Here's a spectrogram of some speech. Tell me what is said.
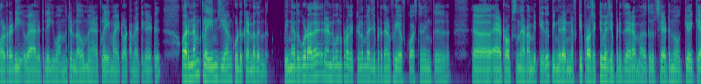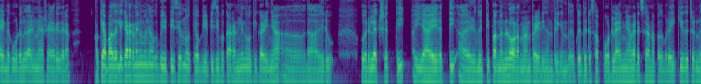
ഓൾറെഡി വാലറ്റിലേക്ക് വന്നിട്ടുണ്ടാവും. ക്ലെയിം ആയിട്ട് ഓട്ടോമാറ്റിക്കായിട്ട് ഒരെണ്ണം ക്ലെയിം ചെയ്യാൻ കൊടുക്കേണ്ടതുണ്ട്. പിന്നെ അതുകൂടാതെ രണ്ട് മൂന്ന് പ്രൊജക്റ്റുകളും പരിചയപ്പെടുത്താൻ ഫ്രീ ഓഫ് കോസ്റ്റ് നിങ്ങൾക്ക് എയർ ഡ്രോപ്സ് നേടാൻ പറ്റിയത്. പിന്നെ ഒരു എൻ എഫ് ടി പ്രൊജക്റ്റ് പരിചയപ്പെടുത്തി തരാം. അത് തീർച്ചയായിട്ടും നോക്കി വയ്ക്കുക. അതിന്റെ കൂടുതൽ കാര്യങ്ങൾ ഞാൻ ഷെയർ ചെയ്ത് തരാം ഓക്കെ അപ്പോൾ അതിലേക്ക് കിടക്കുന്നതിന് മുന്നേ നമുക്ക് ബി ടി സി നോക്കിയാൽ ബി ടി സി ഇപ്പോൾ കറന്റ് നോക്കിക്കഴിഞ്ഞാൽ ഇതാ ഒരു ഒരു ലക്ഷത്തി അയ്യായിരത്തി എഴുന്നൂറ്റി പന്ത്രണ്ട് ഡോളറിനാണ് ട്രേഡ് ചെയ്തുകൊണ്ടിരിക്കുന്നത് ഇപ്പോൾ ഇതൊരു സപ്പോർട്ട് ലൈൻ ഞാൻ വരച്ചതാണ്. അപ്പോൾ അത് ബ്രേക്ക് ചെയ്തിട്ടുണ്ട്.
